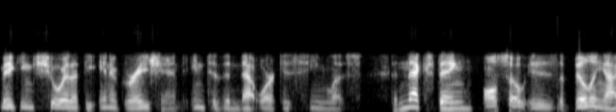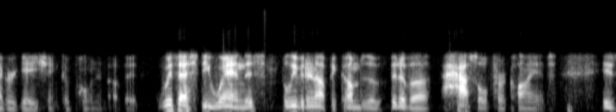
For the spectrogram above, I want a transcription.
making sure that the integration into the network is seamless, the next thing also is the billing aggregation component of it. With SD-WAN, this, believe it or not, becomes a bit of a hassle for clients, is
